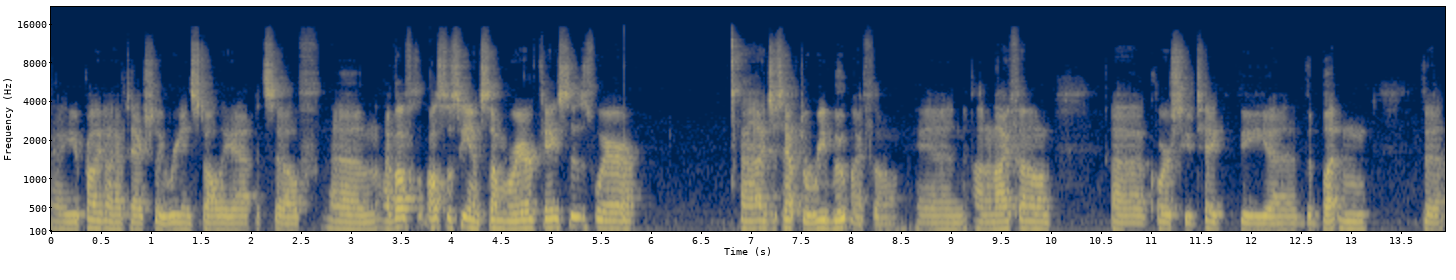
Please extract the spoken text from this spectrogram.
Uh, you probably don't have to actually reinstall the app itself. Um, I've also seen in some rare cases where uh, I just have to reboot my phone. And on an iPhone, uh, of course, you take the uh, the button, the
